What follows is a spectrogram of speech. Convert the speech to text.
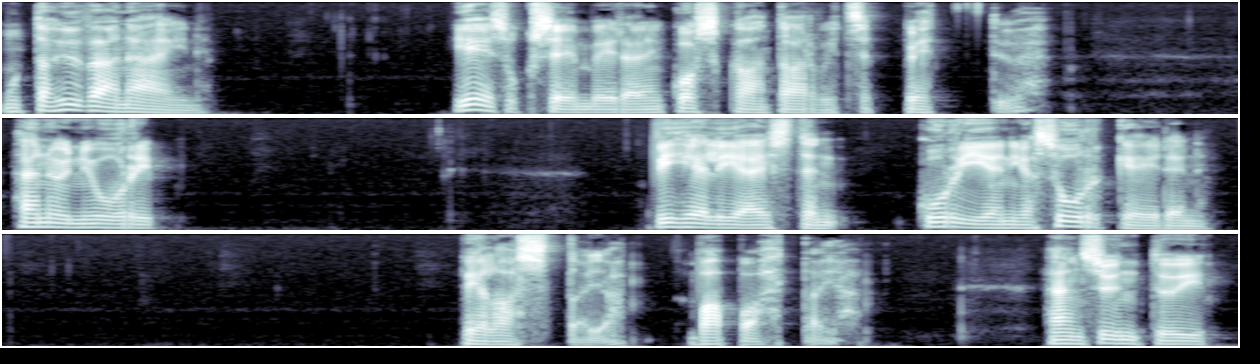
mutta hyvä näin. Jeesukseen meidän ei koskaan tarvitse pettyä. Hän on juuri viheliäisten, kurien ja surkeiden pelastaja, vapahtaja. Hän syntyi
